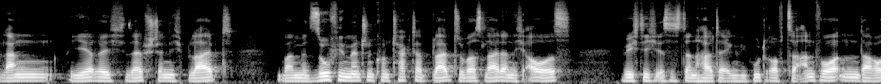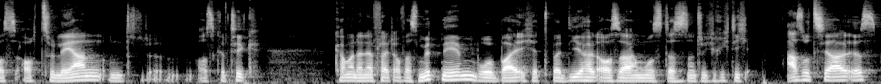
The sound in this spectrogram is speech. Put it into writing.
langjährig selbstständig bleibt, man mit so vielen Menschen Kontakt hat, bleibt sowas leider nicht aus. Wichtig ist es dann halt da irgendwie gut darauf zu antworten, daraus auch zu lernen und ähm, aus Kritik kann man dann ja vielleicht auch was mitnehmen, wobei ich jetzt bei dir halt auch sagen muss, dass es natürlich richtig asozial ist,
